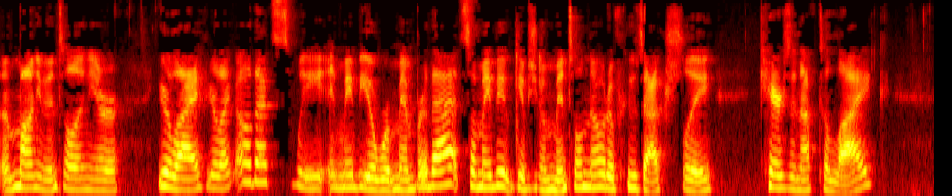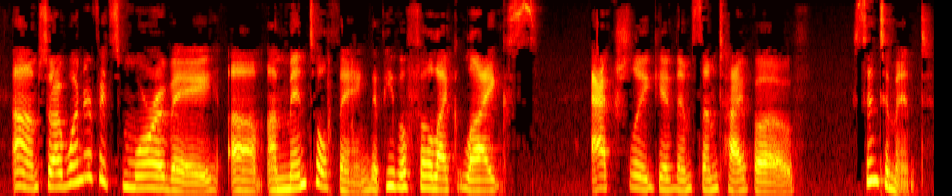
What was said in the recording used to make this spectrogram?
are monumental in your your life, you're like, oh, that's sweet, and maybe you'll remember that. So maybe it gives you a mental note of who's actually cares enough to like. Um, so I wonder if it's more of a um, a mental thing that people feel like likes actually give them some type of sentiment.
